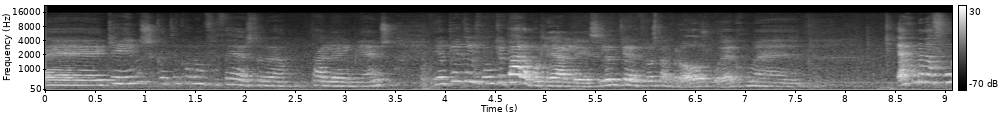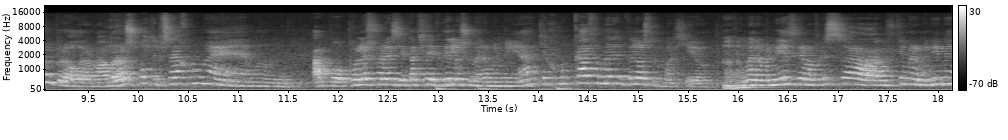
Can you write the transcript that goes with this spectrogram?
Ε, και η Ένωση Κατοίκων Αμφιθέας τώρα, πάλι άλλη μια ένωση, η οποία τέλος πάντων και πάρα πολλοί άλλοι, συλλογικοί και Ερυθρός Σταυρός που έχουμε. Έχουμε ένα full πρόγραμμα. Μπορώ να σου πω ότι ψάχνουμε μ, από πολλές φορές για κάποια εκδήλωση ημερομηνία και έχουμε κάθε μέρα εκδηλώσεις στο Δημαρχείο. Μμμ. Οι ημερομηνίε για να βρει ανοιχτή ημερομηνία είναι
